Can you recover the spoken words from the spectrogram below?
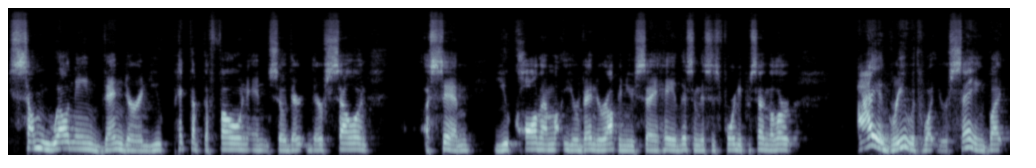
some well-named vendor, and you picked up the phone, and so they're they're selling a SIEM. You call them your vendor up, and you say, "Hey, listen, this is forty percent alert." I agree with what you're saying, but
